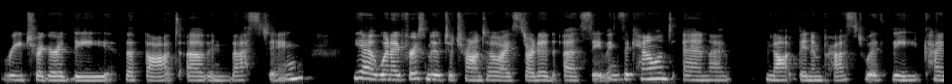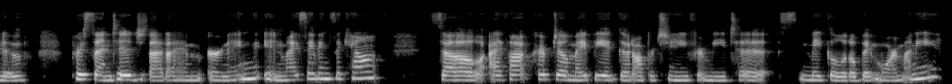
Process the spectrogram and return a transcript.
re-triggered the the thought of investing. Yeah, when I first moved to Toronto, I started a savings account and I've not been impressed with the kind of percentage that I'm earning in my savings account. So I thought crypto might be a good opportunity for me to make a little bit more money.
